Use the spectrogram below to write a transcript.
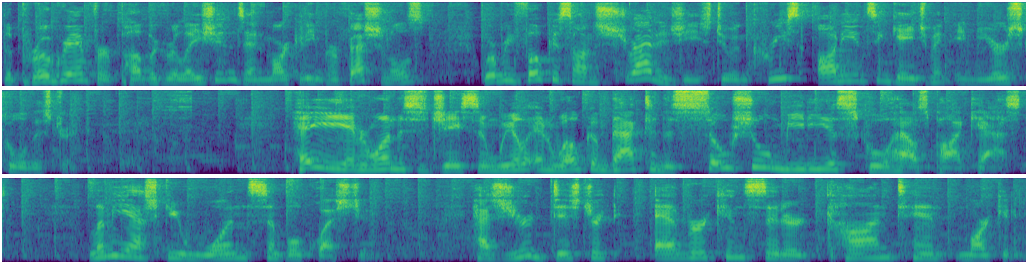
the program for public relations and marketing professionals where we focus on strategies to increase audience engagement in your school district. Hey everyone, this is Jason Wheeler, and welcome back to the Social Media Schoolhouse Podcast. Let me ask you one simple question Has your district ever considered content marketing?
